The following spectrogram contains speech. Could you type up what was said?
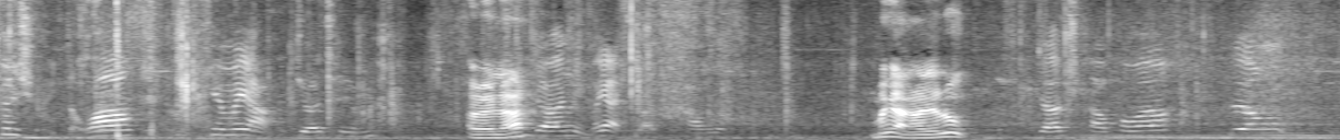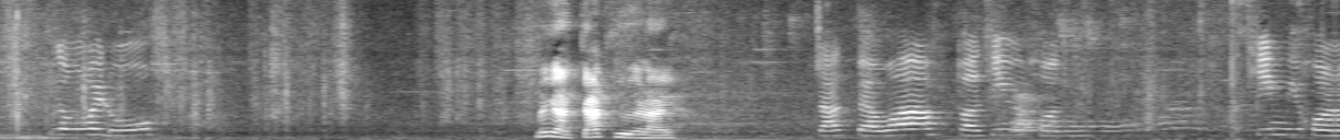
เฉยๆแต่ว่าแค่ไม่อยากเจอเทมอะไรนะ เจอหนูไม่อยากเจอเขาเลยไม่อยากอะไรนะลูก เจอเขาเพราะว่าเรื่องเรื่องไม่รู้ ไม่อยากจัดคืออะไร จัดแปลว่าตอนที่มีคนที่มีคน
